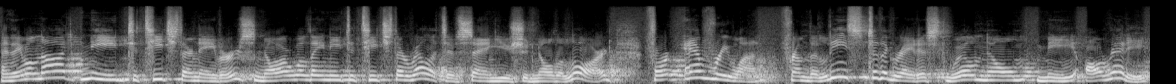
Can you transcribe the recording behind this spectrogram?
And they will not need to teach their neighbors, nor will they need to teach their relatives, saying, You should know the Lord. For everyone, from the least to the greatest, will know me already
